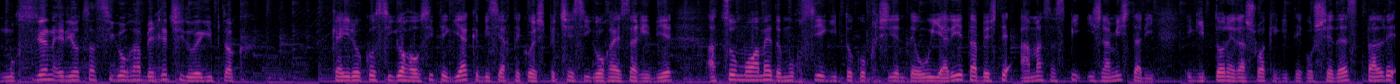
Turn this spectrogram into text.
Murziren eriotza zigorra berretsi du Egiptok. Kairoko zigor hausitegiak biziarteko espetxe zigorra ezagidie atzo Mohamed Mursi Egiptoko presidente huiari eta beste amazazpi islamistari. Egipton erasuak egiteko sedez talde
